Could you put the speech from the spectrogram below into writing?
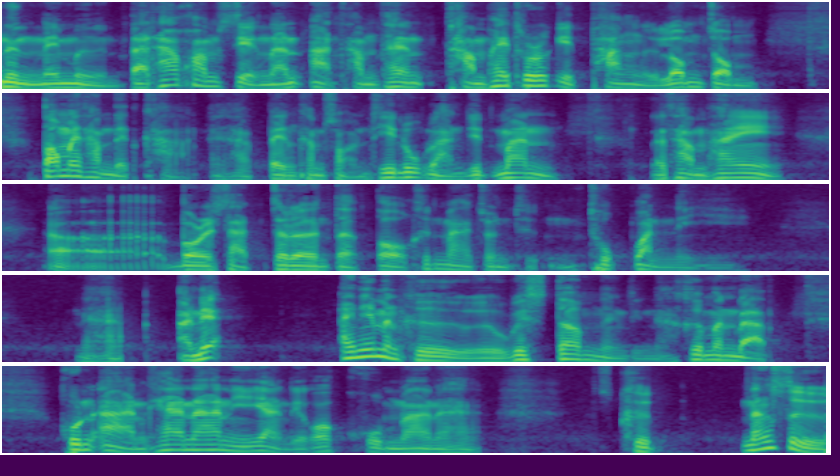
หนึ่งในหมื่นแต่ถ้าความเสี่ยงนั้นอาจทำให้ทำให้ธุรกิจพังหรือล่มจม ต้องไม่ทำเด็ดขาดนะครับ เป็นคำสอนที่ลูกหลานยึดมั่น และทำให้บริษัทเจริญเติบโตขึ้นมาจนถึงทุกวันนี้นะฮะอันเนี้ยอันนี้มันคือ wisdom จริงๆนะคือมันแบบคุณอ่านแค่หน้านี้อย่างเดียวก็คุ้มแล้วนะฮะคือหนังสือ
